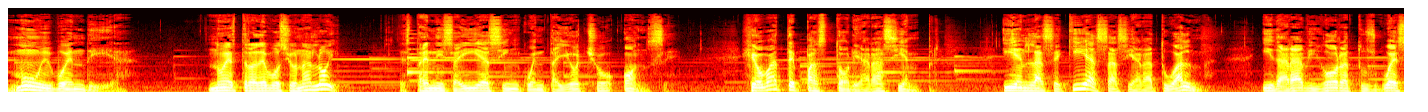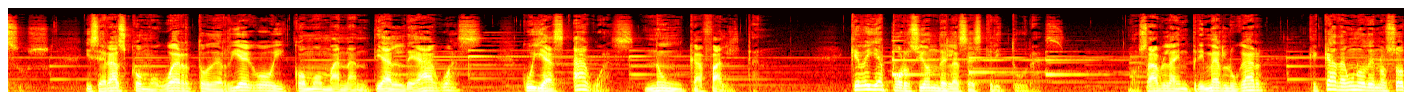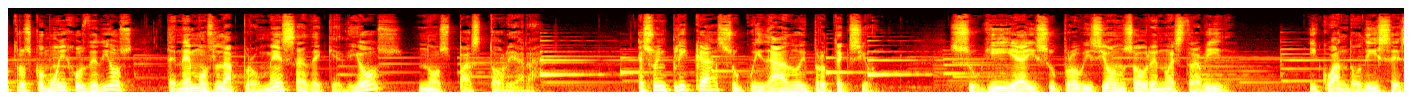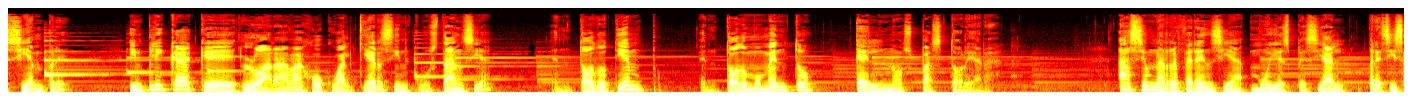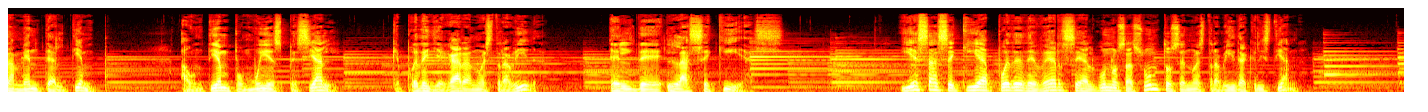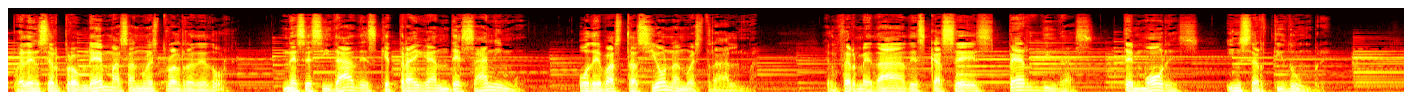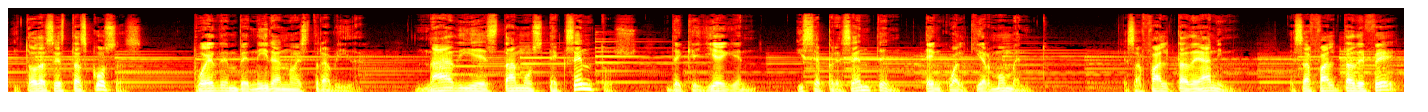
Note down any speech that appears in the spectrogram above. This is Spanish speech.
Muy buen día. Nuestra devocional hoy está en Isaías 58, 11. Jehová te pastoreará siempre, y en la sequía saciará tu alma, y dará vigor a tus huesos, y serás como huerto de riego y como manantial de aguas, cuyas aguas nunca faltan. Qué bella porción de las Escrituras. Nos habla en primer lugar que cada uno de nosotros como hijos de Dios tenemos la promesa de que Dios nos pastoreará. Eso implica su cuidado y protección, su guía y su provisión sobre nuestra vida. Y cuando dice siempre, implica que lo hará bajo cualquier circunstancia, en todo tiempo, en todo momento, Él nos pastoreará. Hace una referencia muy especial precisamente al tiempo, a un tiempo muy especial que puede llegar a nuestra vida, el de las sequías. Y esa sequía puede deberse a algunos asuntos en nuestra vida cristiana. Pueden ser problemas a nuestro alrededor, necesidades que traigan desánimo o devastación a nuestra alma, enfermedad, escasez, pérdidas, temores, incertidumbre. Y todas estas cosas pueden venir a nuestra vida. Nadie estamos exentos de que lleguen y se presenten en cualquier momento. Esa falta de ánimo, esa falta de fe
